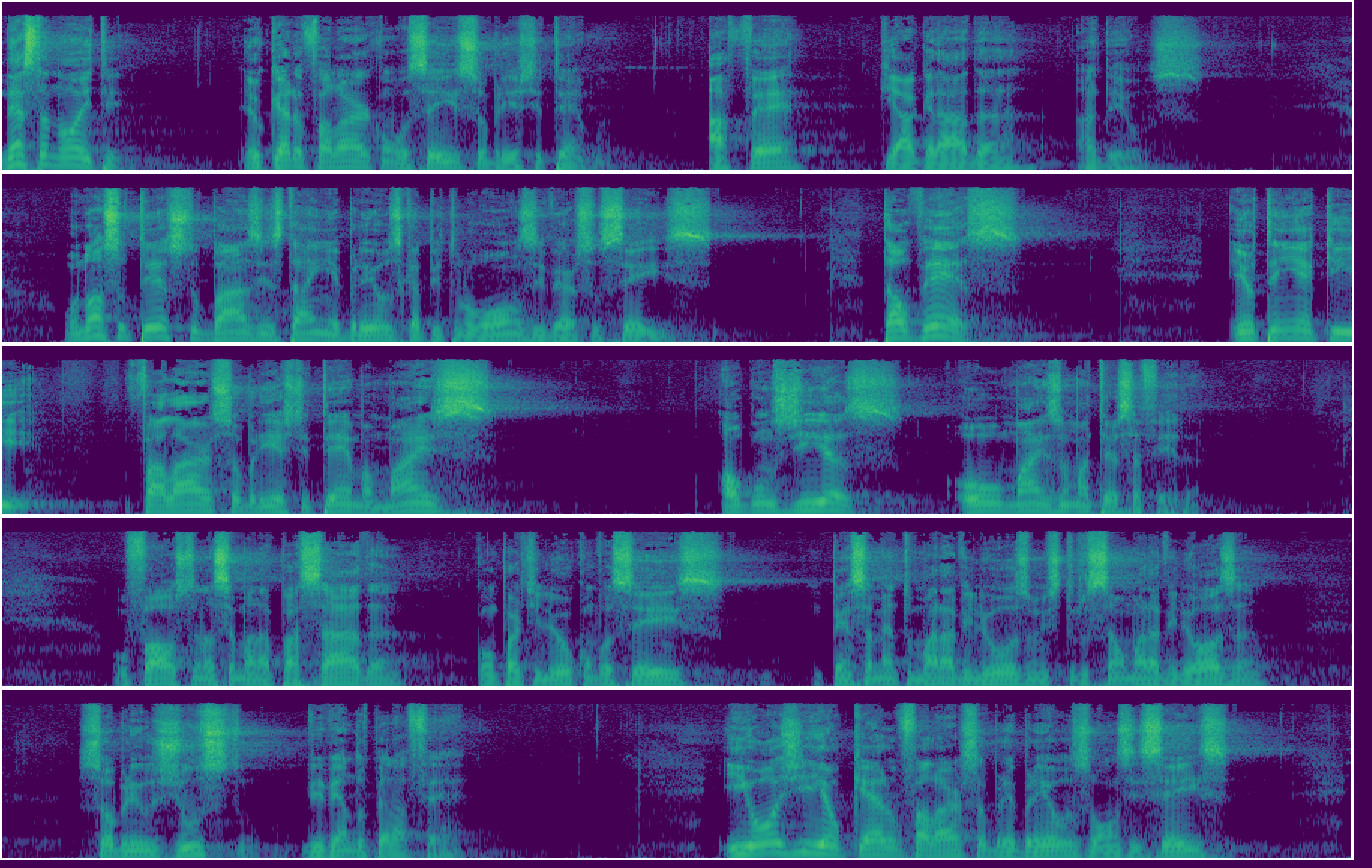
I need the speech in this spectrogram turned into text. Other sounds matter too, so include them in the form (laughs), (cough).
Nesta noite, eu quero falar com vocês sobre este tema: a fé que agrada a Deus. O nosso texto base está em Hebreus capítulo 11, verso 6. Talvez eu tenha que falar sobre este tema mais alguns dias ou mais uma terça-feira. O Fausto, na semana passada, compartilhou com vocês um pensamento maravilhoso, uma instrução maravilhosa sobre o justo vivendo pela fé. E hoje eu quero falar sobre Hebreus 11:6.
